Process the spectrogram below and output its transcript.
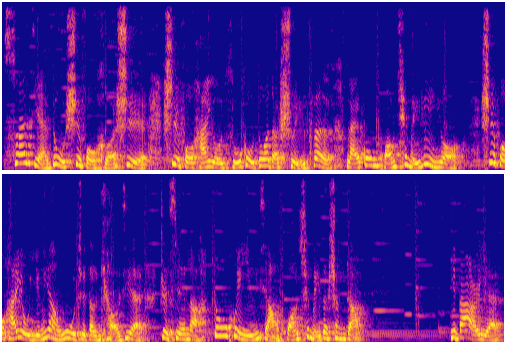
酸碱度是否合适，是否含有足够多的水分来供黄曲霉利用，是否含有营养物质等条件，这些呢都会影响黄曲霉的生长。一般而言，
